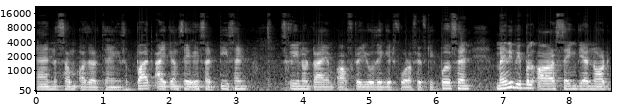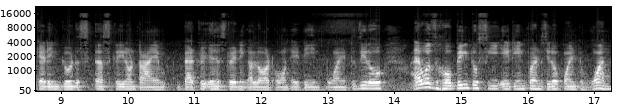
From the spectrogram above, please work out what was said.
and some other things. But i can say it's a decent screen on time after using it for a 50 percent. Many people are saying they are not getting good uh, screen on time. Battery is draining a lot on 18.0 i was hoping to see 18.0.1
